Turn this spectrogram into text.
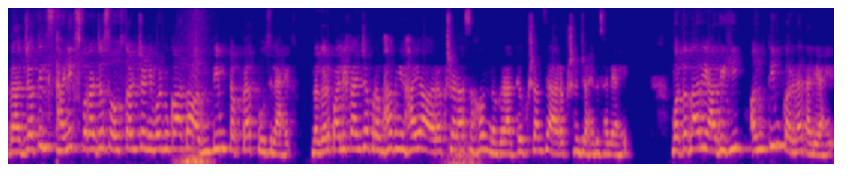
राज्यातील स्थानिक स्वराज्य संस्थांच्या निवडणुका आता अंतिम टप्प्यात पोहोचल्या आहेत. नगरपालिकांच्या प्रभागनिहाय आरक्षणासह नगराध्यक्षांचे आरक्षण जाहीर झाले आहे. मतदार यादीही अंतिम करण्यात आली आहे.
